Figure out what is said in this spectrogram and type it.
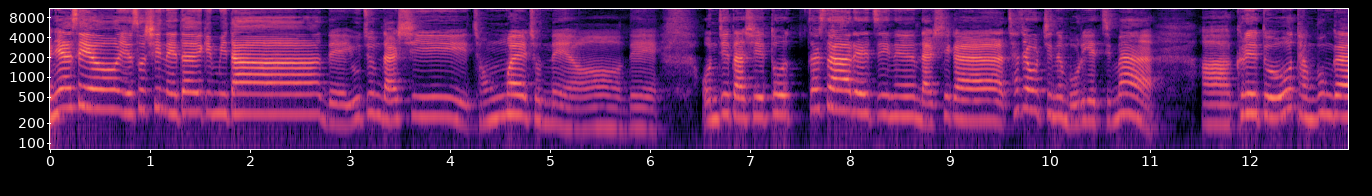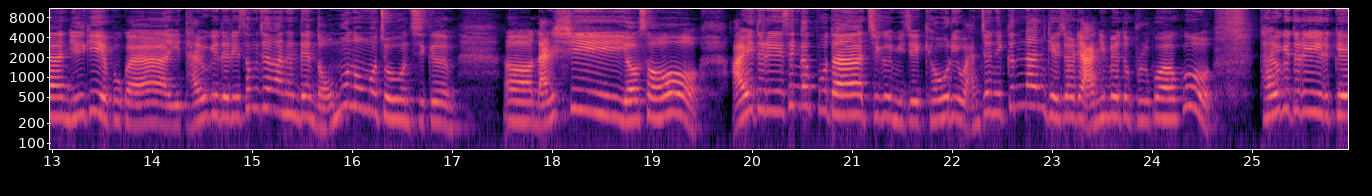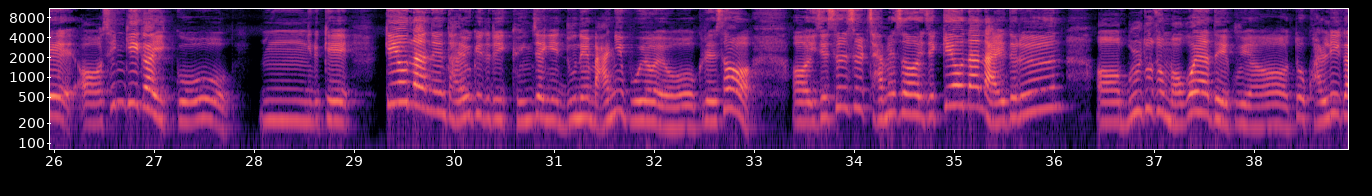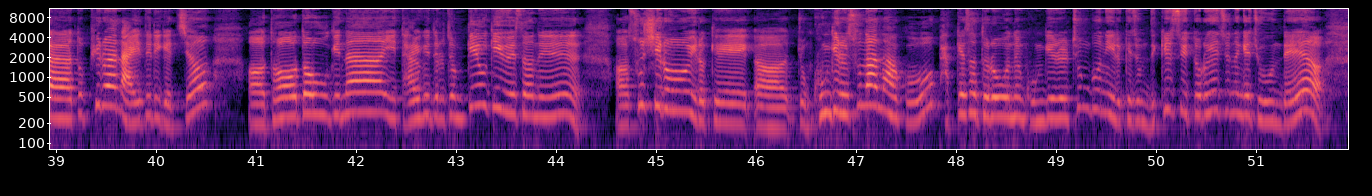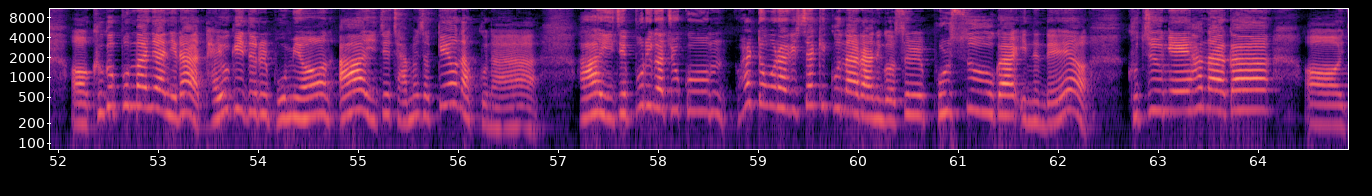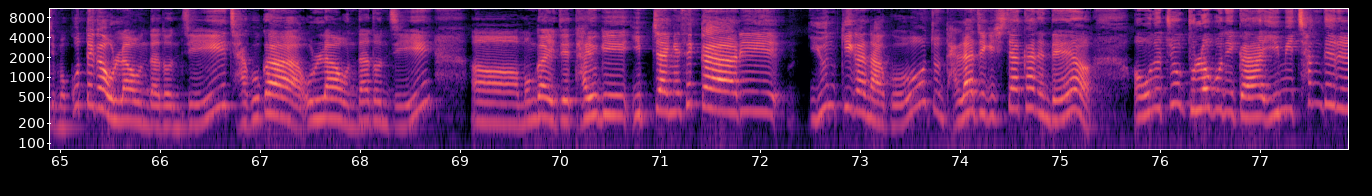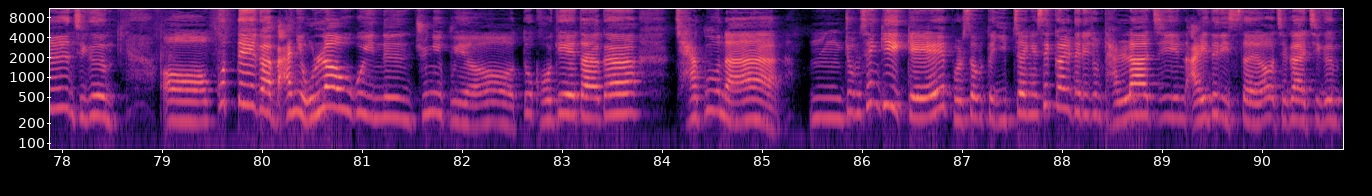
안녕하세요. 예서씨 내다육입니다. 네, 요즘 날씨 정말 좋네요. 네, 언제 다시 또 쌀쌀해지는 날씨가 찾아올지는 모르겠지만, 아, 그래도 당분간 일기예보가 이 다육이들이 성장하는데 너무너무 좋은 지금, 어, 날씨여서 아이들이 생각보다 지금 이제 겨울이 완전히 끝난 계절이 아님에도 불구하고 다육이들이 이렇게, 어, 생기가 있고, 음, 이렇게 깨어나는 다육이들이 굉장히 눈에 많이 보여요. 그래서 어, 이제 슬슬 잠에서 이제 깨어난 아이들은 어, 물도 좀 먹어야 되고요. 또 관리가 또 필요한 아이들이겠죠. 어, 더더욱이나 이 다육이들을 좀 깨우기 위해서는 어, 수시로 이렇게 어, 좀 공기를 순환하고 밖에서 들어오는 공기를 충분히 이렇게 좀 느낄 수 있도록 해주는 게 좋은데요. 어, 그것뿐만이 아니라 다육이들을 보면 아 이제 잠에서 깨어났구나. 아, 이제 뿌리가 조금 활동을 하기 시작했구나라는 것을 볼 수가 있는데요. 그 중에 하나가, 어, 이제 뭐 꽃대가 올라온다든지, 자구가 올라온다든지, 어, 뭔가 이제 다육이 입장의 색깔이 윤기가 나고 좀 달라지기 시작하는데요. 어, 오늘 쭉 둘러보니까 이미 창들은 지금 어, 꽃대가 많이 올라오고 있는 중이고요. 또 거기에다가 자구나 음, 좀 생기 있게 벌써부터 입장의 색깔들이 좀 달라진 아이들이 있어요. 제가 지금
